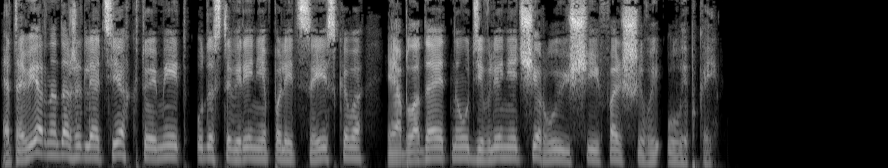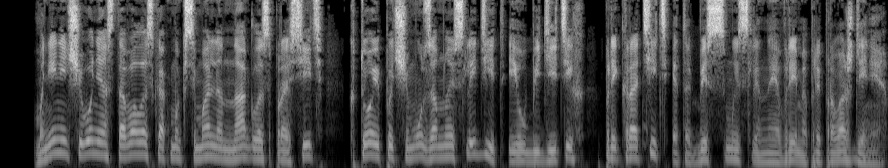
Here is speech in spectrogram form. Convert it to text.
Это верно даже для тех, кто имеет удостоверение полицейского и обладает на удивление чарующей фальшивой улыбкой. Мне ничего не оставалось, как максимально нагло спросить, кто и почему за мной следит, и убедить их прекратить это бессмысленное времяпрепровождение.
